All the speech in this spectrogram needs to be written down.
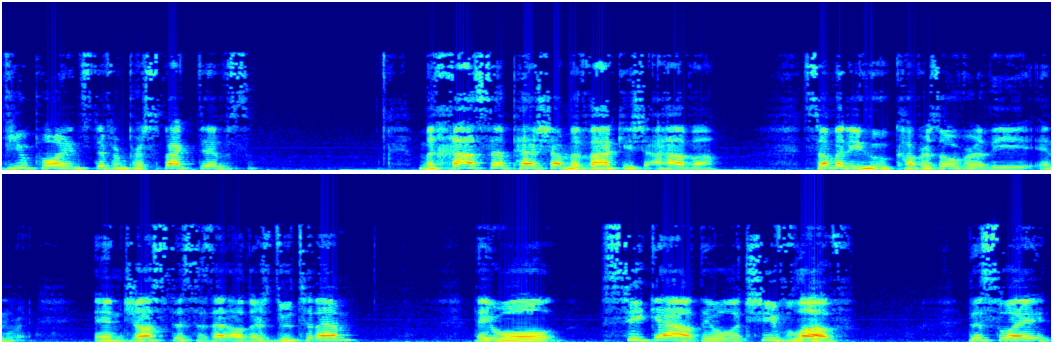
viewpoints, different perspectives. Mechasa pesha mevakish ahava. Somebody who covers over the in, injustices that others do to them, they will seek out, they will achieve love. This way,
